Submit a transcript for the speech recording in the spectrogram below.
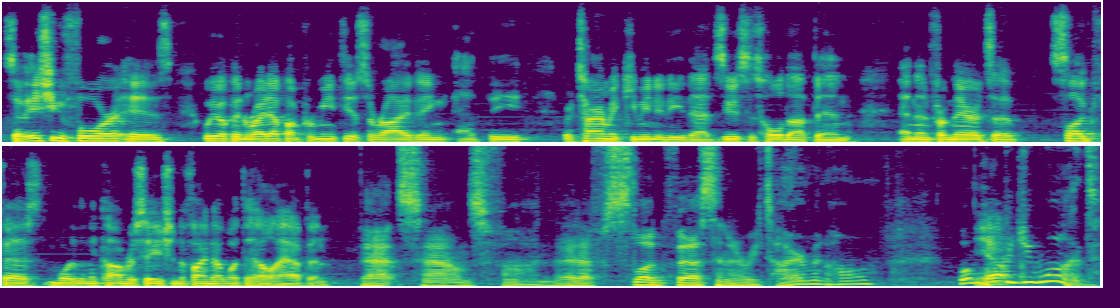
So issue four is we open right up on Prometheus arriving at the retirement community that Zeus is holed up in, and then from there it's a slugfest more than a conversation to find out what the hell happened. That sounds fun. At a slugfest in a retirement home? What more Yeah. could you want?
